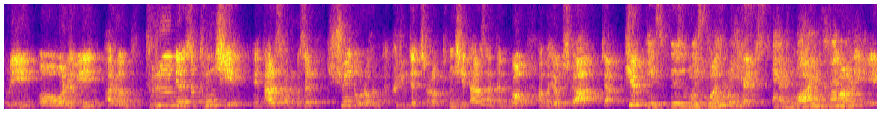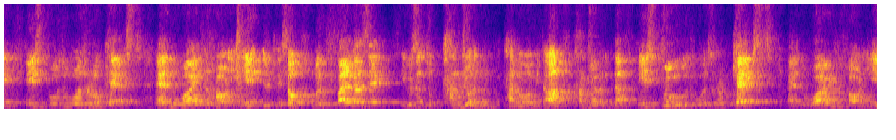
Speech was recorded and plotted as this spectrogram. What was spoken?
우리 어, 원어민 발음 들으면서 동시에 예, 따라서 하는 것을 쉐도우라고 합니다. 그림자처럼 동시에 따라서 한다는 거 한번 해봅시다. 자, 큐. His food was locusts and wild honey. His food was locust and wild honey. 이렇게 해서 한번 빨간색 이것은 좀 강조하는 단어입니다. 강조하는 겁니다. His food was locust and wild honey.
